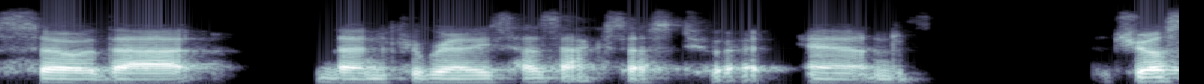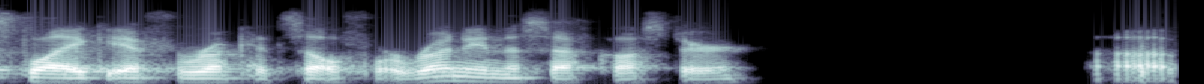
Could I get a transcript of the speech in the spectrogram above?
so that then Kubernetes has access to it. And just like if Rook itself were running the Ceph cluster, uh,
